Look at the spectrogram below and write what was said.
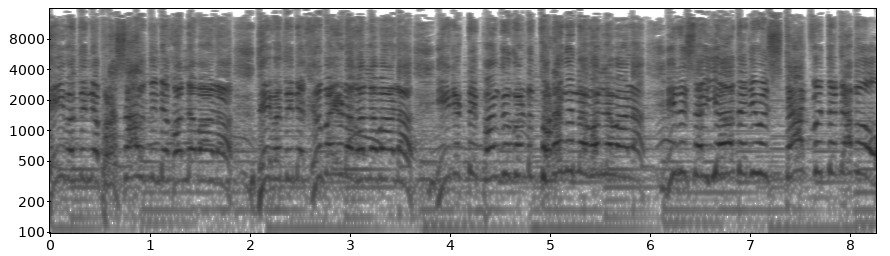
ദൈവത്തിന്റെ പ്രസാദത്തിന്റെ കൊല്ലമാണ് ദൈവത്തിന്റെ കൃപയുടെ കൊല്ലമാണ് ഇരട്ടി പങ്ക് കൊണ്ട് തുടങ്ങുന്ന കൊല്ലമാണ് it is a year that you will start with the double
